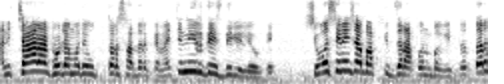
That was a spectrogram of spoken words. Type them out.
आणि चार आठवड्यामध्ये उत्तर सादर करण्याचे निर्देश दिलेले होते. शिवसेनेच्या बाबतीत जर आपण बघितलं तर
